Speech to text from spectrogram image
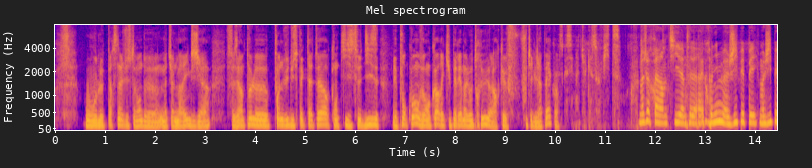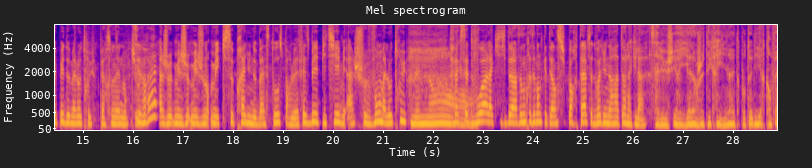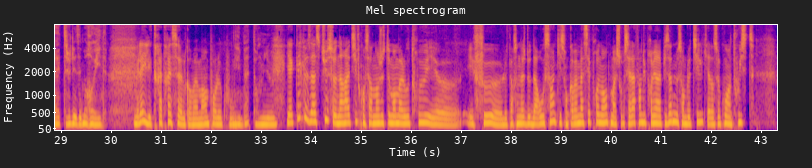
où le personnage justement de Mathieu Almaric, J.A., faisait un peu le point de vue du spectateur quand ils se disent mais pourquoi on veut encore récupérer Malotru alors que foutez-lui la paix quoi. Parce que c'est Mathieu Kassovitz. Moi, je vais faire un petit, acronyme JPP. Moi, JPP de Malotru, personnellement. C'est vrai Ah, je- mais, je, mais, je, mais qui se prennent une bastos par le FSB, pitié, mais achevons Malotru. Mais non. Avec cette voix là qui dans la saison précédente qui était insupportable, cette voix du narrateur là qui est là. Salut chérie, alors je t'écris une lettre pour te dire qu'en fait j'ai des hémorroïdes. Mais là, il est très très seul quand même, hein, pour le coup. Et bah tant mieux. Il y a quelques astuces narratives concernant justement Malotru et, euh, et Feu, euh, le personnage de Daroussin, qui sont quand même assez prenantes. Moi, je trouve que c'est à la fin du premier épisode, me semble-t-il, qu'il y a d'un seul coup un twist,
